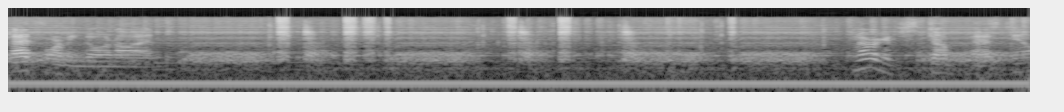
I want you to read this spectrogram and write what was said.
platforming going on. Now we can just jump past him.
